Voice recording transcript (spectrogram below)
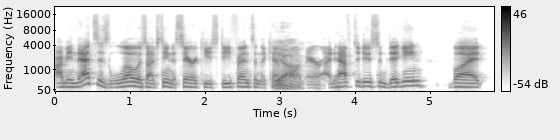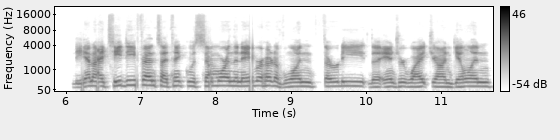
I mean, that's as low as I've seen a Syracuse defense in the KenPom yeah. era. I'd have to do some digging, but the NIT defense, I think, was somewhere in the neighborhood of 130. The Andrew White, John Gillon.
